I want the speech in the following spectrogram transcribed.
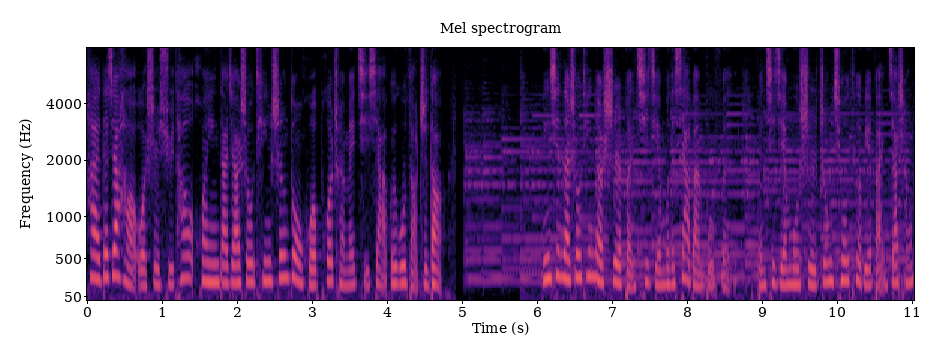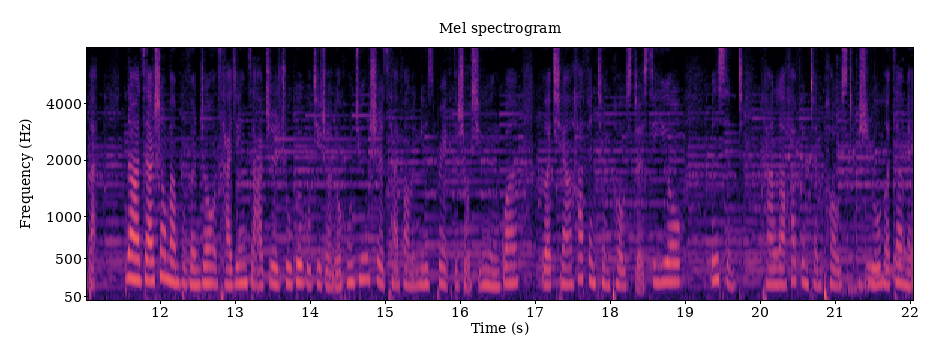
嗨，大家好，我是徐涛，欢迎大家收听生动活泼传媒旗下《硅谷早知道》。您现在收听的是本期节目的下半部分。本期节目是中秋特别版加长版。那在上半部分中，财经杂志驻硅谷记者刘红军是采访了 Newsbreak 的首席运营官和前 Huffington Post 的 CEO Vincent，谈了 Huffington Post 是如何在美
